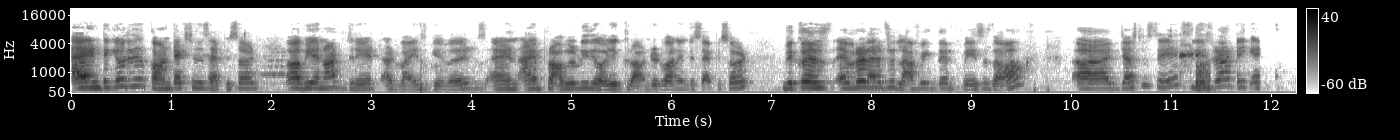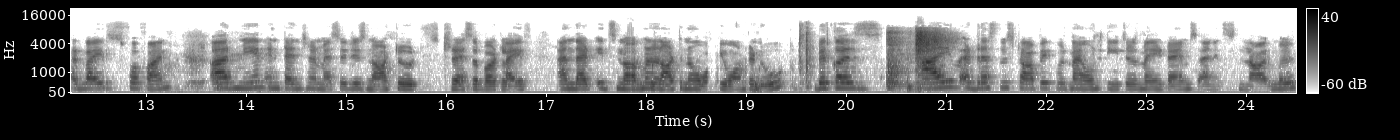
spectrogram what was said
and to give a little context to this episode, uh, we are not great advice givers, and I'm probably the only grounded one in this episode because everyone else is laughing their faces off. Uh, just to say, please do not take any advice for fun. Our main intention and message is not to stress about life and that it's normal not to know what you want to do because I've addressed this topic with my own teachers many times and it's normal.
